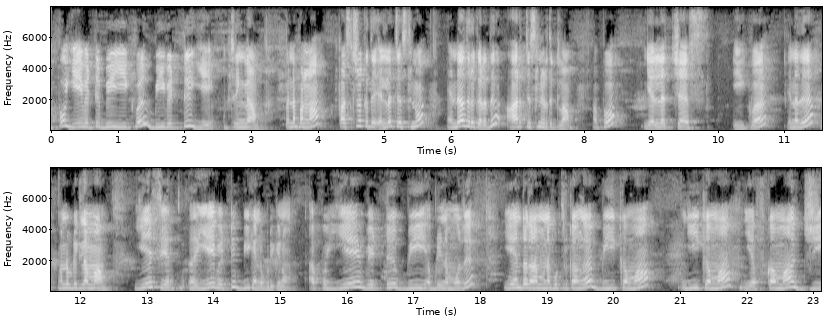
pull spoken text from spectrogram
அப்போது ஏ வெட்டு பி ஈக்குவல் பி வெட்டு ஏ சரிங்களா? இப்போ என்ன பண்ணலாம்? ஃபஸ்ட் இருக்கிறது எல்ஹெச்எஸ்னும் ரெண்டாவது இருக்கிறது ஆர்ஹெச்எஸ்னு எடுத்துக்கலாம். அப்போது எல்ஹெச்எஸ் ஈக்குவல் என்னது? கண்டுபிடிக்கலாமா? ஏ சேர்த்து ஏ வெட்டு பி கண்டுபிடிக்கணும். அப்போ ஏ வெட்டு பி அப்படின்னும் போது ஏன்ற கணம் என்ன கொடுத்துருக்காங்க? B comma e e comma f comma g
